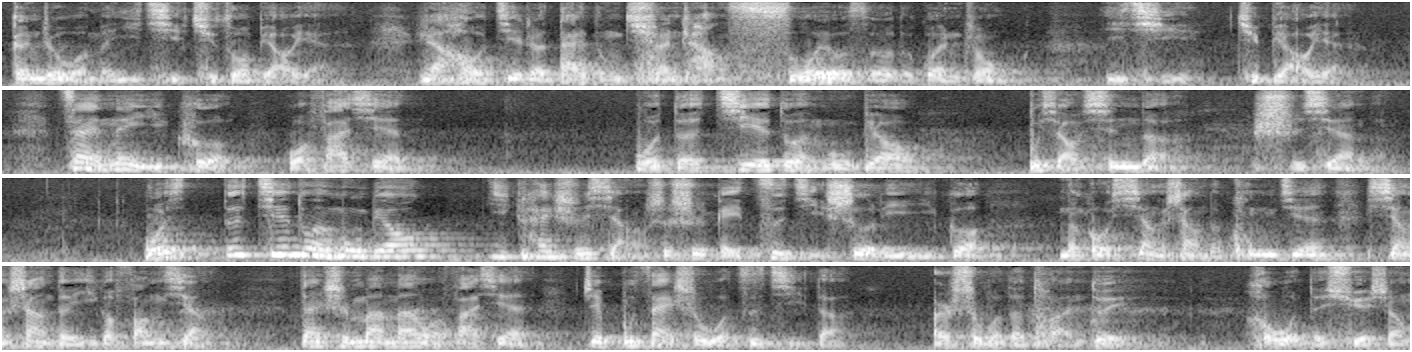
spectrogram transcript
跟着我们一起去做表演，然后接着带动全场所有所有的观众一起去表演。在那一刻，我发现我的阶段目标不小心的实现了。我的阶段目标一开始想是是给自己设立一个能够向上的空间，向上的一个方向，但是慢慢我发现这不再是我自己的，而是我的团队和我的学生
